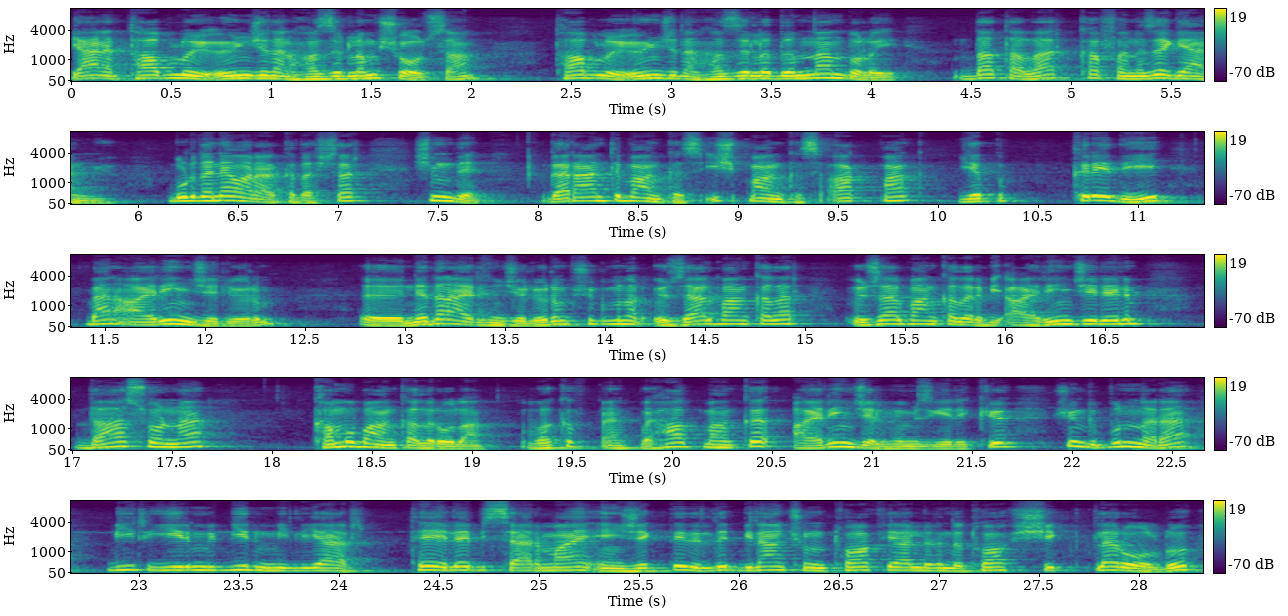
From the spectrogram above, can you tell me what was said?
Yani tabloyu önceden hazırlamış olsam tabloyu önceden hazırladığımdan dolayı datalar kafanıza gelmiyor. Burada ne var arkadaşlar? Şimdi Garanti Bankası, İş Bankası, Akbank, Yapı Kredi'yi ben ayrı inceliyorum. Ee, neden ayrı inceliyorum? Çünkü bunlar özel bankalar. Özel bankaları bir ayrı inceleyelim. Daha sonra kamu bankaları olan Vakıfbank ve Halkbank'ı ayrı incelememiz gerekiyor. Çünkü bunlara 1.21 milyar TL bir sermaye enjekte edildi. Bilançonun tuhaf yerlerinde tuhaf şeklikler oldu.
